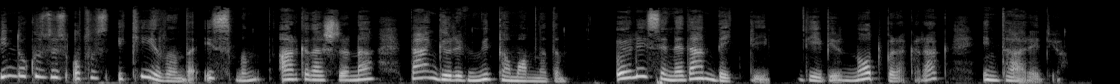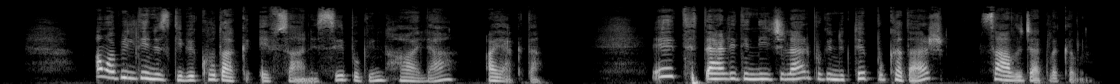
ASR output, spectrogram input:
1932 yılında İsm'in arkadaşlarına ben görevimi tamamladım. Öyleyse neden bekleyeyim diye bir not bırakarak intihar ediyor. Ama bildiğiniz gibi Kodak efsanesi bugün hala ayakta. Evet değerli dinleyiciler bugünlük de bu kadar. Sağlıcakla kalın.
